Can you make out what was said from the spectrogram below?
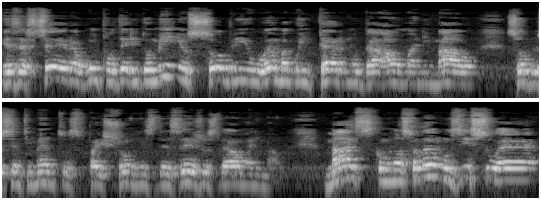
exercer algum poder e domínio sobre o âmago interno da alma animal, sobre os sentimentos, paixões, desejos da alma animal. Mas, como nós falamos, isso é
